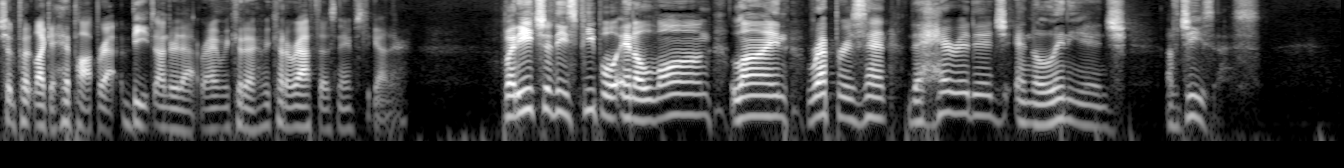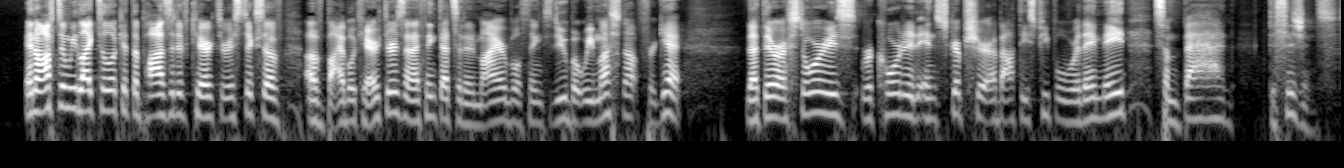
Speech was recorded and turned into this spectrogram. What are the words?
Should put like a hip hop rap beat under that, right? We could have we could have wrapped those names together. But each of these people in a long line represent the heritage and the lineage of Jesus. And often we like to look at the positive characteristics of, of Bible characters, and I think that's an admirable thing to do, but we must not forget that there are stories recorded in Scripture about these people where they made some bad decisions.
